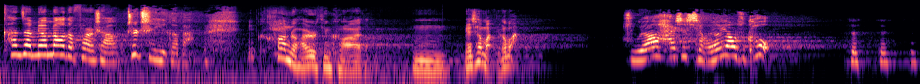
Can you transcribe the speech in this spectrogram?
看在喵喵的份上，支持一个吧。看着还是挺可爱的，嗯，勉强买一个吧。主要还是想要钥匙扣。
